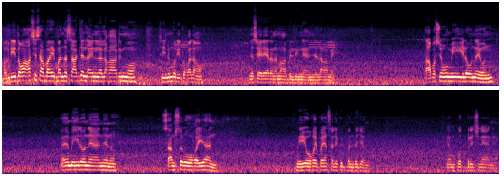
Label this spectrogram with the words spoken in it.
Pag dito ka kasi sa may banda sa dyan, line lalakarin mo. Sino mo dito ka lang oh. Diyan sa ng mga building na yan, dyan lang kami. Tapos yung umiilaw na yun, ay may ilaw na yan, yan oh. Samsung okay yan. May okay pa yan sa likod banda dyan. Yung footbridge na yan. Yan.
